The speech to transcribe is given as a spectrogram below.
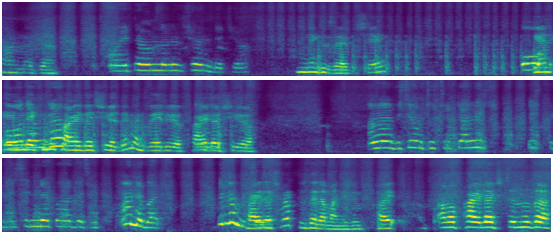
Anladım. O yüzden onları diyor. Ne güzel bir şey. O, Yani elindekini da, paylaşıyor değil mi? Veriyor, paylaşıyor. Ama bizim çocuklar hiç, hiçbirisinde paylaşmıyor. Anne bak. Biliyor musun? Paylaşmak güzel ama anneciğim. Pay- ama paylaştığını da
